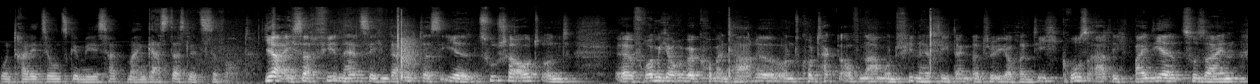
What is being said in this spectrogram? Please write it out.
Und traditionsgemäß hat mein Gast das letzte Wort. Ja, ich sage vielen herzlichen Dank, dass ihr zuschaut und äh, freue mich auch über Kommentare und Kontaktaufnahmen und vielen herzlichen Dank natürlich auch an dich. Großartig bei dir zu sein.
